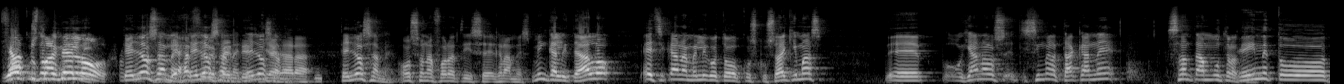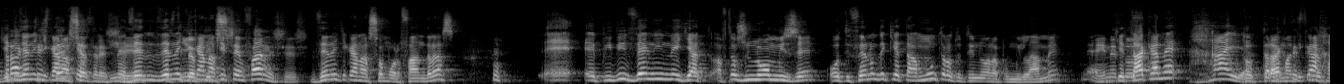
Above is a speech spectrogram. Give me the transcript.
Γεια Φόκους σου, στο παιχνίδι. Παντέλο. Τελειώσαμε, Γεια σου, ρε τελειώσαμε, παιδί, μια τελειώσαμε. χαρά. Τελειώσαμε όσον αφορά τις ε, γράμμες. Μην καλείτε άλλο. Έτσι κάναμε λίγο το κουσκουσάκι μας. Ε, ο Γιάνναρος ε, σήμερα τα έκανε σαν τα μούτρα του. Ε, είναι το Γιατί τρακ δεν έχει της κανένας τέτοιας σο- ρε εσύ, Ναι, δεν- δεν της έχει κανένα τηλεοπτικής σο- εμφάνισης. Δεν είναι και κανένα ομορφάντρα. Ε, επειδή δεν είναι για. Αυτός νόμιζε ότι φαίνονται και τα μούτρα του την ώρα που μιλάμε. Ναι, είναι και το- τα έκανε χάλια. Το τρακ της πραγματικά τηλεοπτικής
